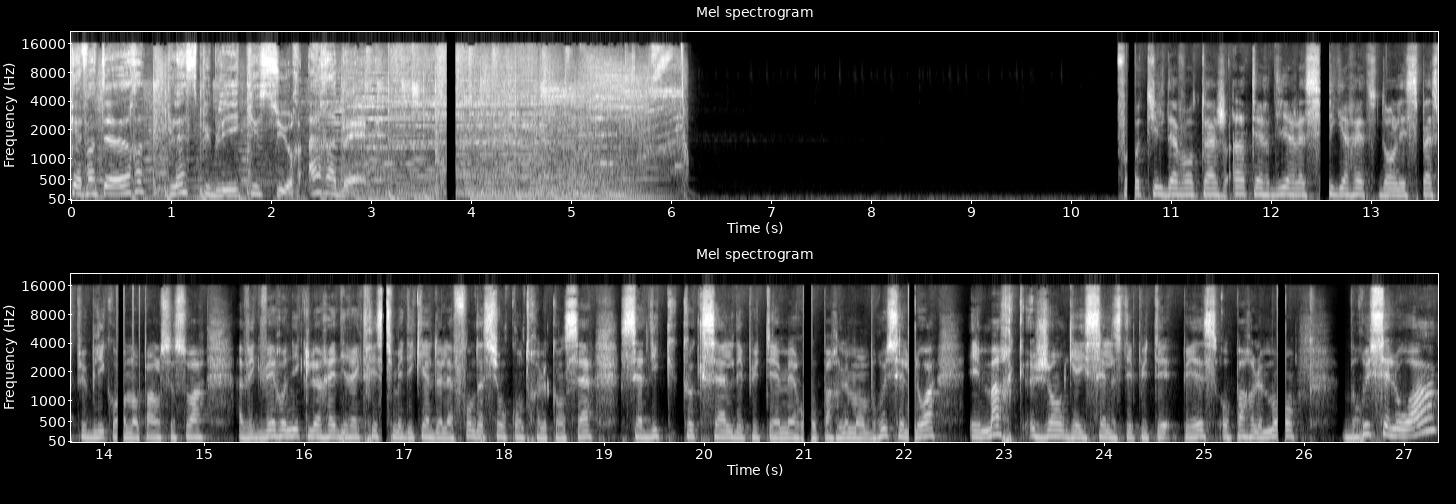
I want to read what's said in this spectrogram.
Jusqu'à 20h, place publique sur Arabelle. Faut-il davantage interdire la cigarette dans l'espace public? On en parle ce soir avec Véronique Leray, directrice médicale de la Fondation contre le cancer, Sadiq Coxel, député maire au Parlement bruxellois, et Marc-Jean Geisels, député PS au Parlement bruxellois.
